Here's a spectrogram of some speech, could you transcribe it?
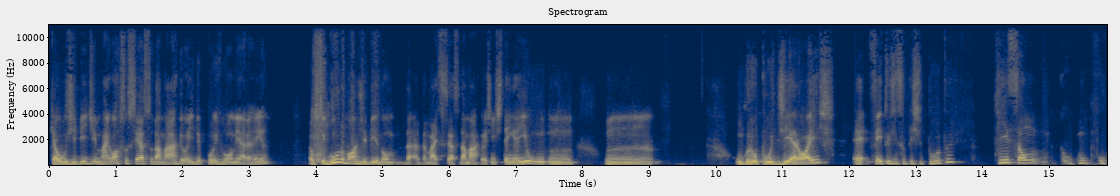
que é o gibi de maior sucesso da Marvel aí depois do Homem-Aranha. É o segundo maior gibi do, da, da, mais sucesso da Marvel. A gente tem aí um, um, um, um grupo de heróis é, feitos de substitutos que são o, o,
